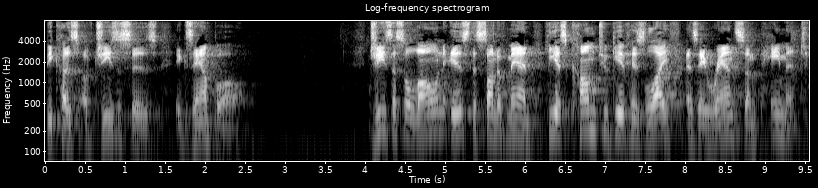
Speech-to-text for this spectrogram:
because of Jesus' example. Jesus alone is the Son of Man. He has come to give his life as a ransom payment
